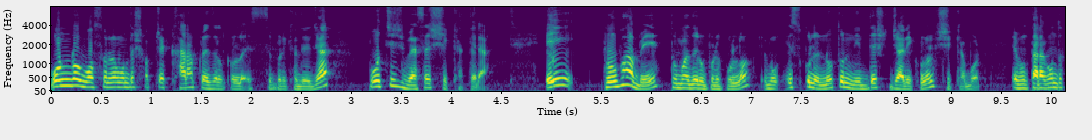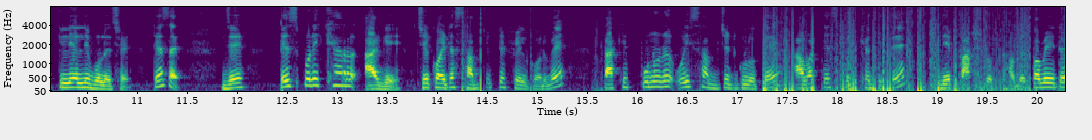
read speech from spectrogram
পনেরো বছরের মধ্যে সবচেয়ে খারাপ রেজাল্ট করল এসএসসি পরীক্ষা দুই হাজার পঁচিশ ব্যাচের শিক্ষার্থীরা। এই প্রভাবে তোমাদের উপরে পড়ল এবং স্কুলে নতুন নির্দেশ জারি করলেন শিক্ষা বোর্ড এবং তারা কিন্তু ক্লিয়ারলি বলেছে, ঠিক আছে? যে টেস্ট পরীক্ষার আগে যে কয়টা সাবজেক্টে ফেল করবে, তাকে পুনরায় ওই সাবজেক্টগুলোতে আবার টেস্ট পরীক্ষা দিতে, দিয়ে পাশ করতে হবে। তবে এটা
